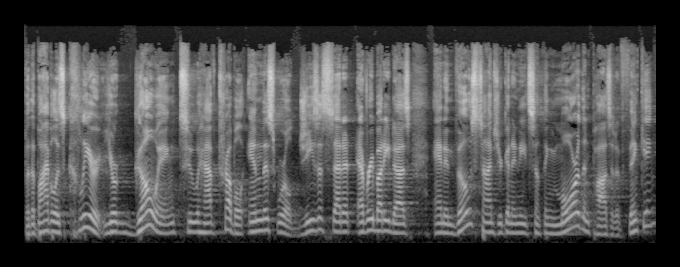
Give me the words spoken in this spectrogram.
But the Bible is clear. You're going to have trouble in this world. Jesus said it, everybody does. And in those times, you're going to need something more than positive thinking.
